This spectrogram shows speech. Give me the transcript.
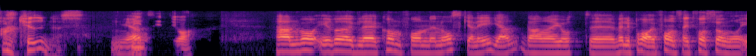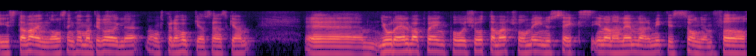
Tim Kunes. Ja. Minns inte jag. Han var i Rögle, kom från den norska ligan där han har gjort eh, väldigt bra ifrån sig två säsonger i Stavanger. Sen kom han till Rögle när han spelade Hockeyallsvenskan. Eh, gjorde 11 poäng på 28 matcher, minus 6 innan han lämnade mitt i säsongen för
